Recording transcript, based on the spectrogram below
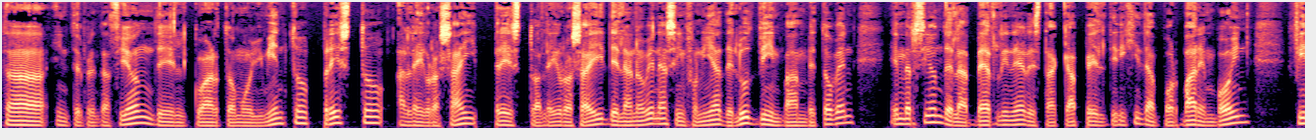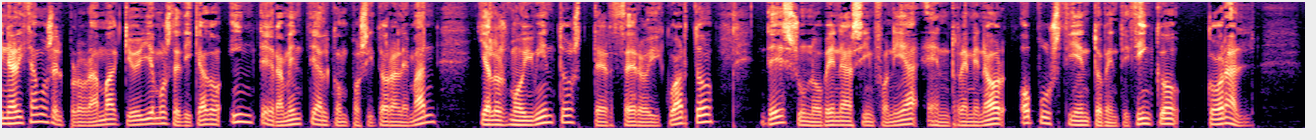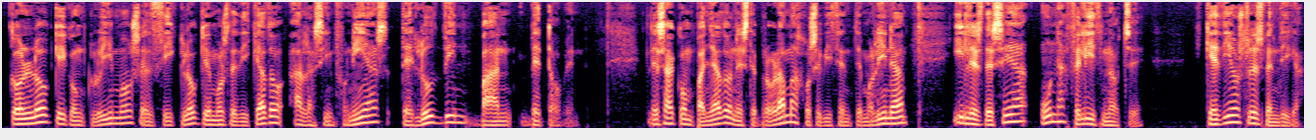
Esta interpretación del cuarto movimiento Presto Allegro Assai, Presto Allegro Assai de la novena sinfonía de Ludwig van Beethoven en versión de la Berliner Staatskapelle dirigida por Barenboim, finalizamos el programa que hoy hemos dedicado íntegramente al compositor alemán y a los movimientos tercero y cuarto de su novena sinfonía en re menor opus 125 coral con lo que concluimos el ciclo que hemos dedicado a las sinfonías de Ludwig van Beethoven. Les ha acompañado en este programa José Vicente Molina y les desea una feliz noche. Que Dios les bendiga.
